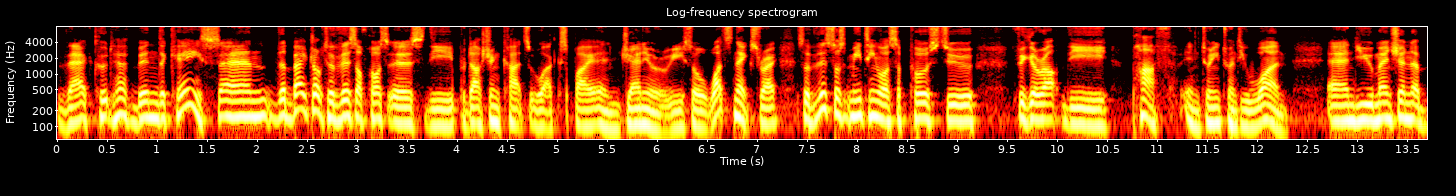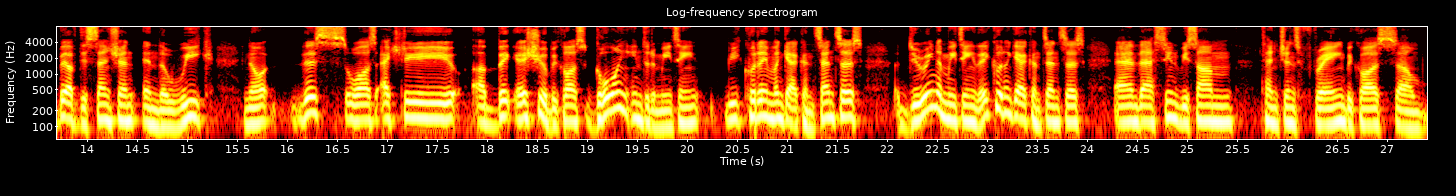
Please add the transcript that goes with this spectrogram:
That could have been the case. And the backdrop to this, of course, is the production cuts will expire in January. So what's next, right? So this was, meeting was supposed to figure out the path in 2021. And you mentioned a bit of dissension in the week. You know, this was actually a big issue because going into the meeting, we couldn't even get a consensus. During the meeting, they couldn't get a consensus, and there seemed to be some tensions fraying because um,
